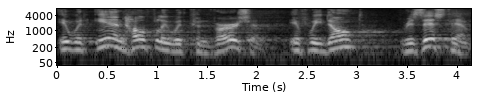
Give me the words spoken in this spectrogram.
it would end hopefully with conversion if we don't resist him.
